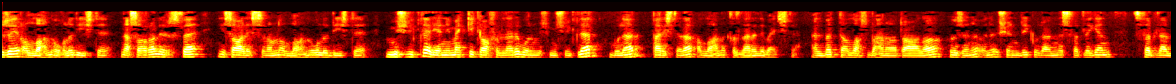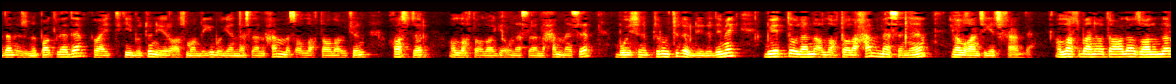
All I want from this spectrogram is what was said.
uzayr allohni o'g'li deyishdi nasoralar esa iso alayhissalomni allohni o'g'li deyishdi Mushriklar ya'ni makka kofirlari bo'lmish mushriklar bular farishtalar allohni qizlari deb aytishdi. Albatta alloh subhanava taolo o'zini uni shuningdek ularni sifatlagan sifatlardan o'zini pokladi va aytdiki butun yer osmondagi bo'lgan narsalarni hammasi alloh taolo uchun xosdir. Alloh taologa u narsalarni hammasi bo'ysunib turuvchidir deydi. Demak bu yerda ularni alloh taolo hammasini yolg'onchiga chiqardi. Alloh subhanava taolo zolimlar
